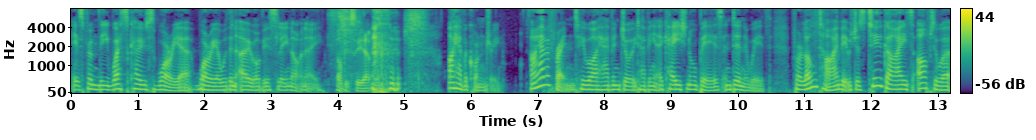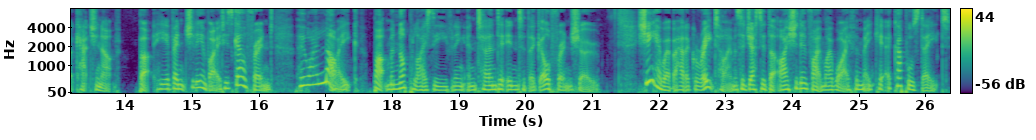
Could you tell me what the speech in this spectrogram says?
It's from the West Coast Warrior. Warrior with an O, obviously, not an A. Obviously, yeah. I have a quandary. I have a friend who I have enjoyed having occasional beers and dinner with. For a long time, it was just two guys after work catching up. But he eventually invited his girlfriend, who I like, but monopolised the evening and turned it into the girlfriend show. She, however, had a great time and suggested that I should invite my wife and make it a couple's date.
